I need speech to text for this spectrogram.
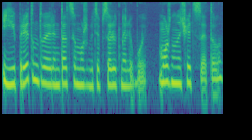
и при этом твоя ориентация может быть абсолютно любой. Можно начать с этого.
